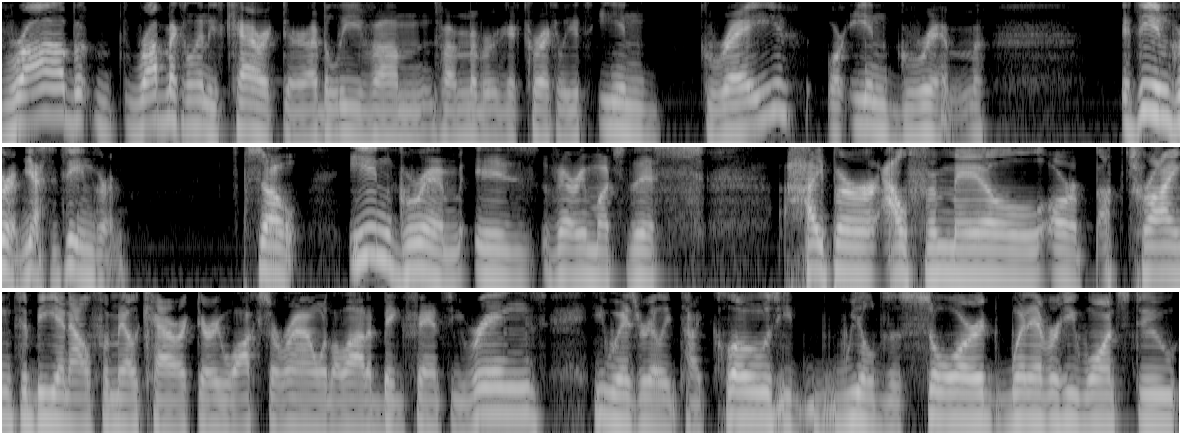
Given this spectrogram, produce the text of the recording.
rob rob mcelhenney's character i believe um if i remember correctly it's ian Gray or Ian Grimm. It's Ian Grimm. Yes, it's Ian Grimm. So Ian Grimm is very much this hyper alpha male or trying to be an alpha male character. He walks around with a lot of big fancy rings. He wears really tight clothes. He wields a sword whenever he wants to.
